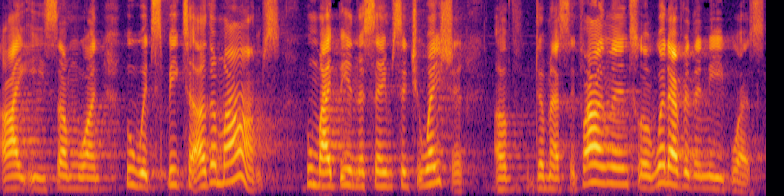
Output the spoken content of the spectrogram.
i.e. someone who would speak to other moms who might be in the same situation of domestic violence or whatever the need was.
